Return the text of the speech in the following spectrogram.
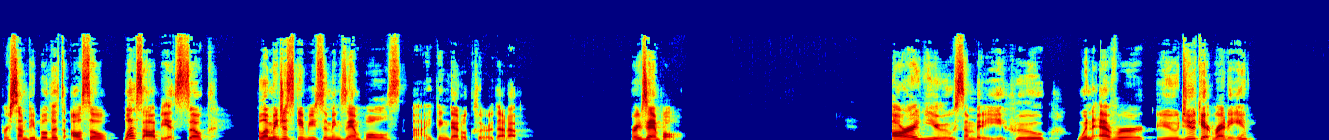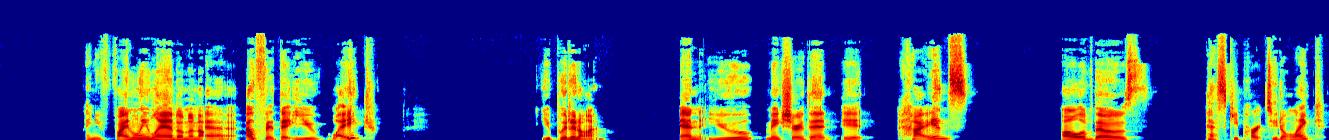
For some people, that's also less obvious. So let me just give you some examples. I think that'll clear that up. For example, are you somebody who, whenever you do get ready and you finally land on an uh, outfit that you like, you put it on and you make sure that it hides all of those pesky parts you don't like?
